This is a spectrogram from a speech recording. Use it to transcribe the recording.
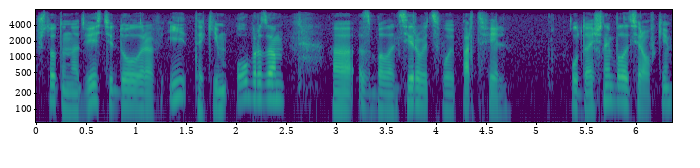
что-то на 200 долларов и таким образом э, сбалансировать свой портфель. Удачной балансировки!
